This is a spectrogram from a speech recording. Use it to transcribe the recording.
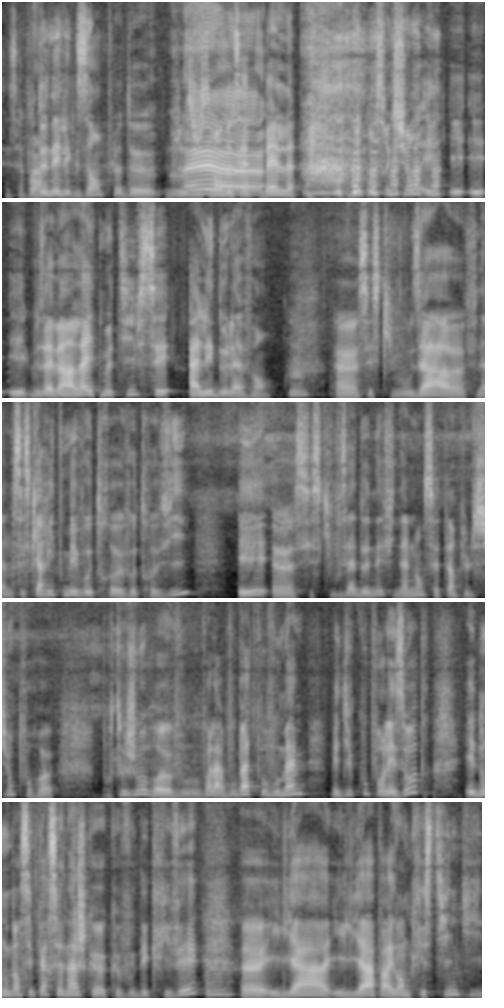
c'est ça. Vous donnez l'exemple de justement de cette euh, belle reconstruction et, vous avez un leitmotiv, c'est aller de l'avant. Mm. Euh, c'est ce qui vous a euh, finalement, c'est ce qui a rythmé votre votre vie et c'est ce qui vous a donné finalement cette impulsion pour pour toujours vous, voilà vous battre pour vous-même, mais du coup pour les autres. Et donc dans ces personnages que, que vous décrivez, mm. il y a il y a par exemple Christine qui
